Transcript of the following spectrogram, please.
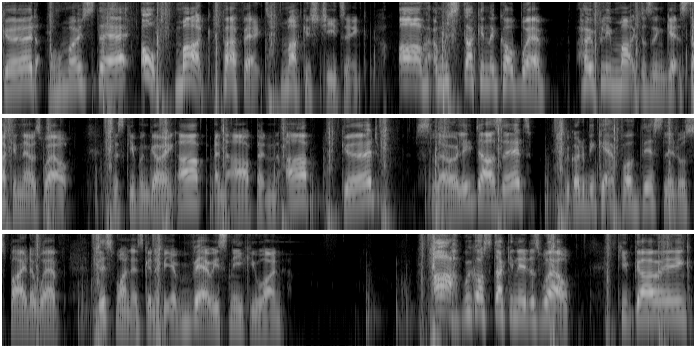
Good. Almost there. Oh, Mark. Perfect. Mark is cheating. Oh, and we're stuck in the cobweb. Hopefully Mark doesn't get stuck in there as well. So let's keep on going up and up and up. Good. Slowly does it. We've got to be careful of this little spider web. This one is going to be a very sneaky one. Ah, we got stuck in it as well. Keep going.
